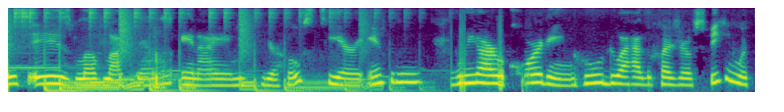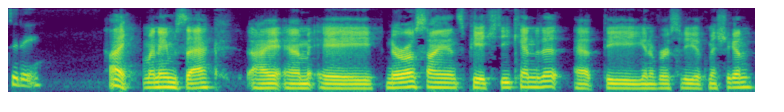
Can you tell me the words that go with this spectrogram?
This is Love Lockdown, and I am your host, Tiara Anthony. We are recording. Who do I have the pleasure of speaking with today? Hi, my name is Zach. I am a neuroscience PhD candidate at the University of Michigan,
